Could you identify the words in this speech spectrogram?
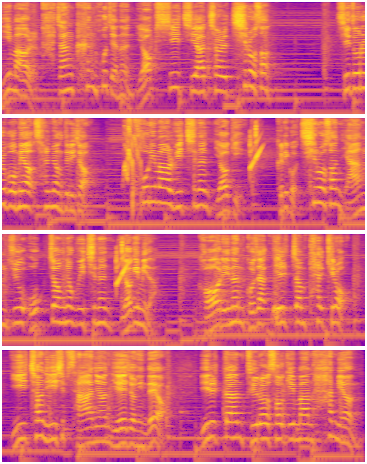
이 마을 가장 큰 호재는 역시 지하철 7호선. 지도를 보며 설명드리죠. 토리 마을 위치는 여기, 그리고 7호선 양주 옥정역 위치는 여기입니다. 거리는 고작 1.8km, 2024년 예정인데요. 일단 들어서기만 하면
